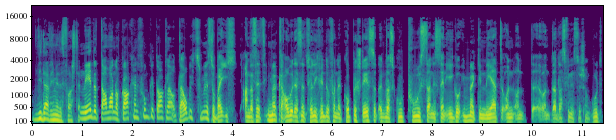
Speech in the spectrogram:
wie darf ich mir das vorstellen? Nee, da, da war noch gar kein Funke da, glaube glaub ich zumindest. Wobei ich andererseits immer glaube, dass natürlich, wenn du von der Gruppe stehst und irgendwas gut tust, dann ist dein Ego immer genährt und, und, äh, und das findest du schon gut.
